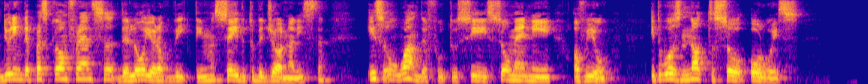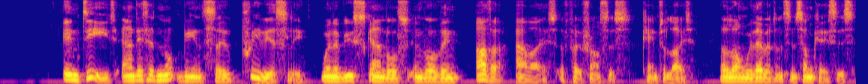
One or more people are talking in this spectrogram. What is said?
During the press conference, the lawyer of victim said to the journalist, It's wonderful to see so many of you. It was not so always. Indeed, and it had not been so previously when abuse scandals involving other allies of Pope Francis came to light, along with evidence in some cases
